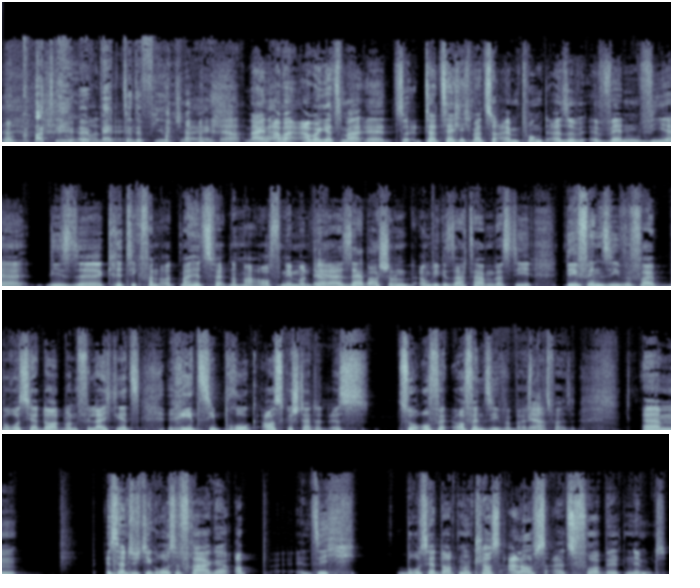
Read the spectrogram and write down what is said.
Oh Gott, äh, Mann, Back ey. to the Future, ey. ja. Nein, aber, aber jetzt mal äh, zu, tatsächlich mal zu einem Punkt. Also, wenn wir diese Kritik von Ottmar Hitzfeld nochmal aufnehmen und wir Ja. ja selber schon irgendwie gesagt haben, dass die Defensive bei Borussia Dortmund vielleicht jetzt reziprok ausgestattet ist zur Off Offensive beispielsweise. Ähm, ist natürlich die große Frage, ob sich Borussia Dortmund Klaus Allofs als Vorbild nimmt,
